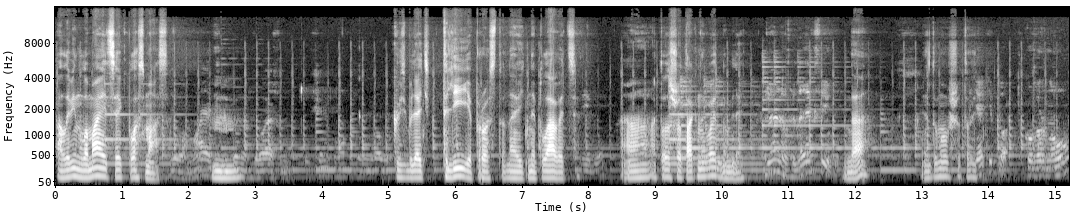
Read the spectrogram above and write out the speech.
але він ламається як пластмаса. Ну, робить. Якось, блядь, тліє просто, навіть не плавиться. Ага, а то що так не видно, блядь. Да? Я думав, що то. Я типу ковернув,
